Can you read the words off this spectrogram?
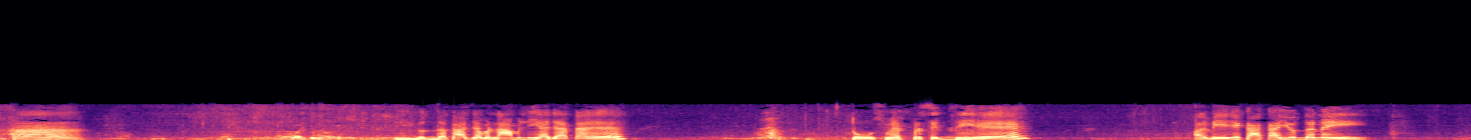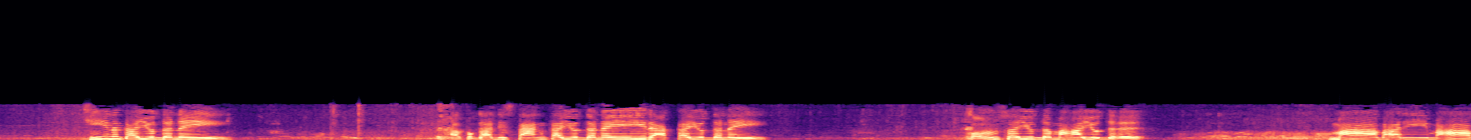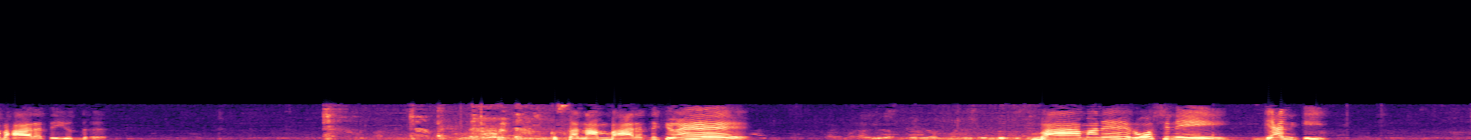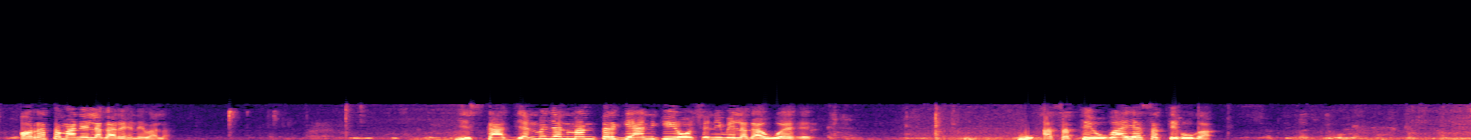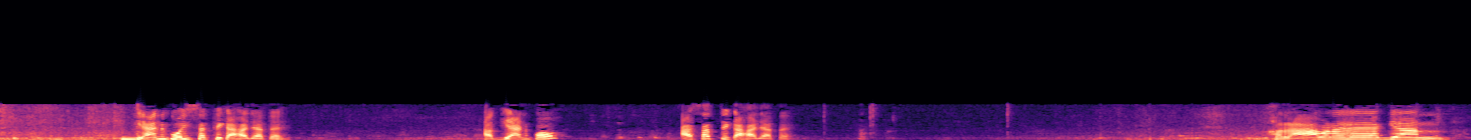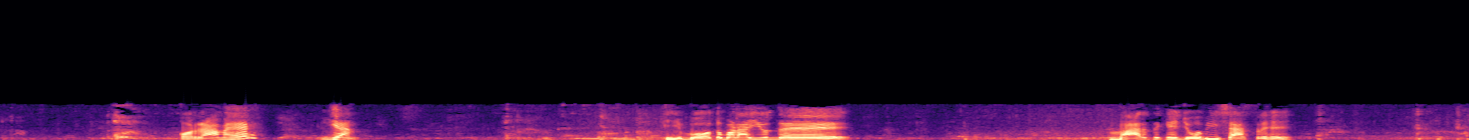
हाँ युद्ध का जब नाम लिया जाता है तो उसमें प्रसिद्धि है अमेरिका का युद्ध नहीं, चीन का युद्ध नहीं अफ़गानिस्तान का युद्ध नहीं, इराक का युद्ध नहीं। कौन सा युद्ध महायुद्ध है? महाभारी, महाभारत युद्ध है। उसका नाम भारत क्यों है? भा माने रोशनी, ज्ञान की। और रत माने लगा रहने वाला। जिसका जन्म जन्मांतर ज्ञान की रोशनी में लगा हुआ है, वो असत्य होगा या सत्य होगा? ज्ञान को ही सत्य कहा जाता है। अज्ञान को असत्य कहा जाता है। रावण है अज्ञान और राम है ज्ञान। ये बहुत बड़ा युद्ध है। भारत के जो भी शास्त्र हैं,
